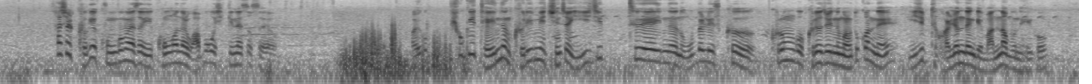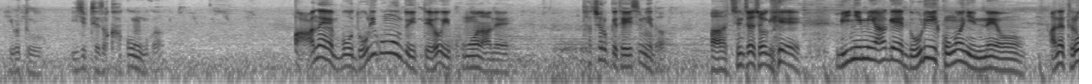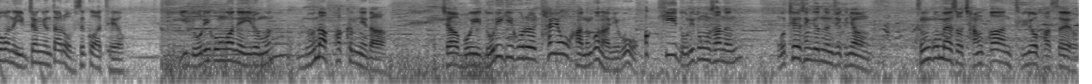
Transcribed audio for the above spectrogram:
사실 그게 궁금해서 이 공원을 와보고 싶긴 했었어요. 아, 이거 표기 돼 있는 그림이 진짜 이집트 에 있는 오벨리스크 그런 거 그려져 있는 거랑 똑같네. 이집트 관련된 게 맞나 보네, 이거. 이것도 이집트에서 갖고 온 거가? 안에 뭐 놀이공원도 있대요, 이 공원 안에. 다채롭게 돼 있습니다. 아, 진짜 저기에 미니미하게 놀이공원이 있네요. 안에 들어가는 입장료는 따로 없을 것 같아요. 이 놀이공원의 이름은 루나파크입니다. 제가 뭐 이 놀이기구를 타려고 가는 건 아니고 터키 놀이동산은 어떻게 생겼는지 그냥 궁금해서 잠깐 들려봤어요.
